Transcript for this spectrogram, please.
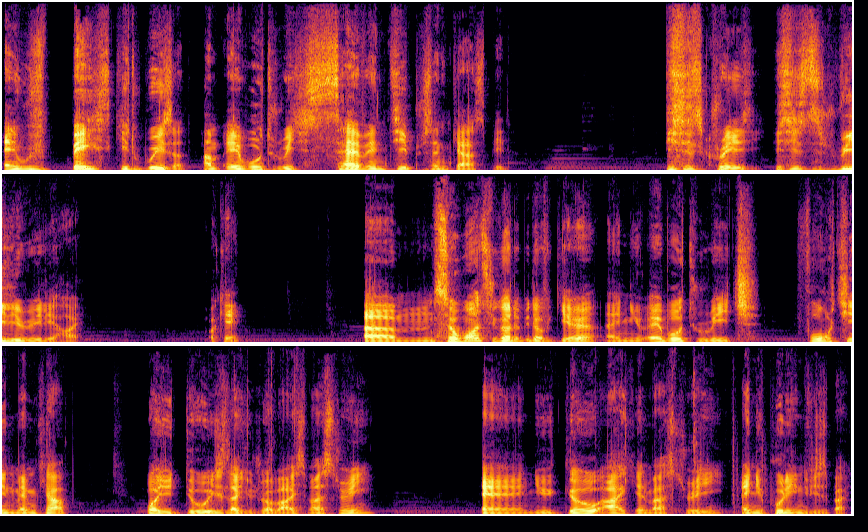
And with Base Kit Wizard, I'm able to reach 70% cast speed. This is crazy. This is really, really high. Okay? Um, so once you got a bit of gear and you're able to reach 14 mem cap, what you do is like you drop Ice Mastery and you go Arcane Mastery and you put Invis back.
